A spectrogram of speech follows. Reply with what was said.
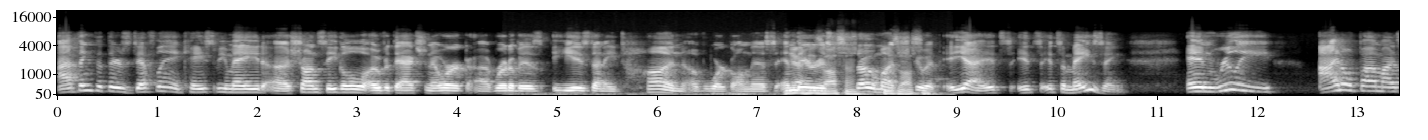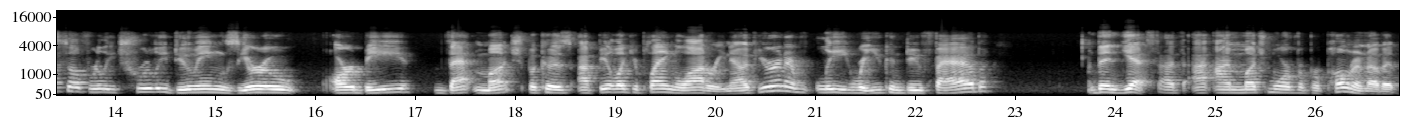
I think that there's definitely a case to be made. Uh, Shawn Siegele over at the Action Network uh, wrote of his. He has done a ton of work on this, and yeah, there is awesome. so much awesome. to it. Yeah, it's it's it's amazing, and really, I don't find myself really truly doing zero RB that much because I feel like you're playing lottery. Now, if you're in a league where you can do FAAB, then yes, I, I'm much more of a proponent of it.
